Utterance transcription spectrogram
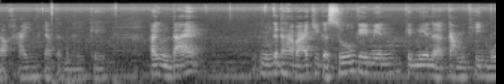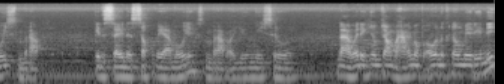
ដល់ខែយើងផ្ញើតិន័យគេហើយប៉ុន្តែខ្ញុំគិតថាប្រហែលជាក្រសួងគេមានគេមានកម្មវិធីមួយសម្រាប់គេសរសេរនៅ software មួយសម្រាប់ឲ្យយើងងាយស្រួលតែអ្វីដែលខ្ញុំចង់បង្ហាញបងប្អូននៅក្នុងមេរៀននេះ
